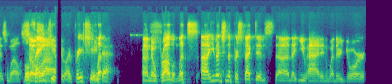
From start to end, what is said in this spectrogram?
as well. Well, so, thank uh, you. I appreciate let, that. Uh, no problem. Let's. Uh, you mentioned the perspectives uh, that you had, and whether you're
